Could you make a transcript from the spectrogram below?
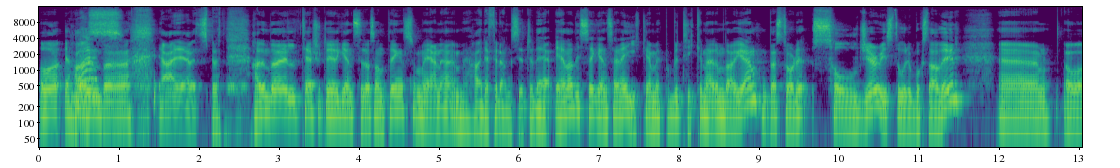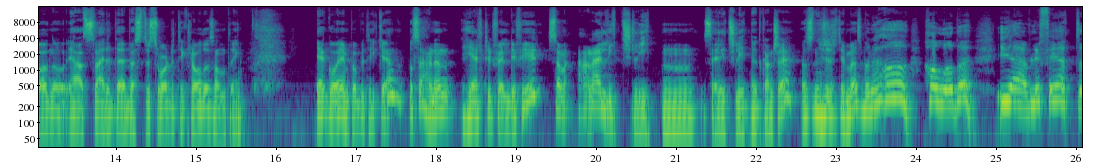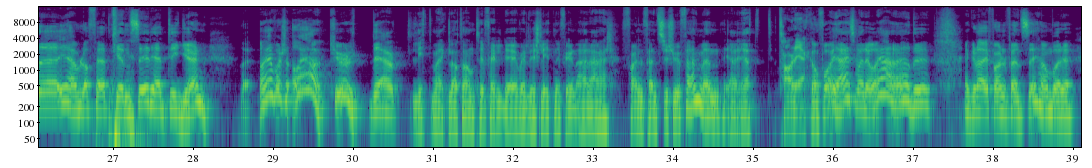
Og jeg har yes. en Ja, jeg vet sprøtt. Har en del T-skjorter, gensere og sånne ting som jeg gjerne har referanser til det. En av disse genserne gikk jeg med på butikken her om dagen. Der står det 'Soldier' i store bokstaver. Eh, og no, ja, sverdet, Buster Sword til Claude og sånne ting. Jeg går inn på butikken, og så er det en helt tilfeldig fyr som han er litt sliten, ser litt sliten ut, kanskje, og snur seg til meg og så bare 'Å, hallo, du! Jævlig fet, eh, jævla fet genser, jeg digger den'. Og jeg bare sånn, å ja, kult! Det er litt merkelig at han tilfeldig veldig slitne fyren her er Final Fantasy 7-fan, men jeg, jeg tar det jeg kan få, jeg. Så bare, å ja, du er glad i Final Fantasy? Han bare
